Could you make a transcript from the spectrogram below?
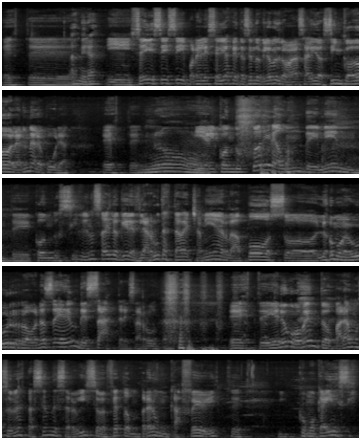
Este, Ah, mira. Y sí, sí, sí, ponerle ese viaje de 300 kilómetros me ha salido 5 dólares, una locura. Este, No. y el conductor era un demente, conducible, no sabés lo que era. La ruta estaba hecha mierda, pozo, lomo de burro, no sé, era un desastre esa ruta. Este, y en un momento paramos en una estación de servicio, me fui a comprar un café, ¿viste? Y como que ahí decís,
